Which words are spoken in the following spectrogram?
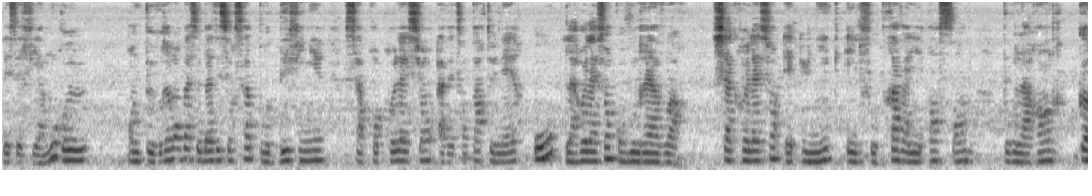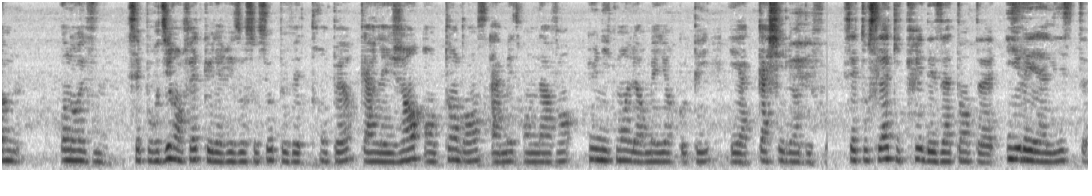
les selfies amoureux. On ne peut vraiment pas se baser sur ça pour définir sa propre relation avec son partenaire ou la relation qu'on voudrait avoir. Chaque relation est unique et il faut travailler ensemble pour la rendre comme on aurait voulu. C'est pour dire en fait que les réseaux sociaux peuvent être trompeurs car les gens ont tendance à mettre en avant uniquement leur meilleur côté et à cacher leurs défauts. C'est tout cela qui crée des attentes euh, irréalistes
